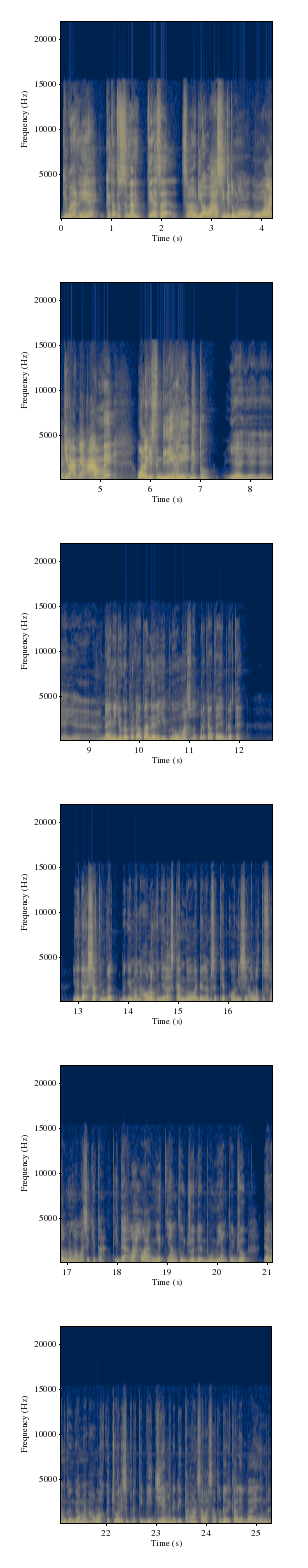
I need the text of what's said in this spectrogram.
gimana ya kita tuh senantiasa selalu diawasin gitu mau mau lagi rame-rame mau lagi sendiri gitu Iya iya iya iya iya. Nah ini juga perkataan dari Ibnu Mas'ud berkata ya Bro ya. Ini dahsyat Bro. Bagaimana Allah menjelaskan bahwa dalam setiap kondisi Allah tuh selalu mengawasi kita. Tidaklah langit yang tujuh dan bumi yang tujuh dalam genggaman Allah kecuali seperti biji yang ada di tangan salah satu dari kalian. Bayangin Bro.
